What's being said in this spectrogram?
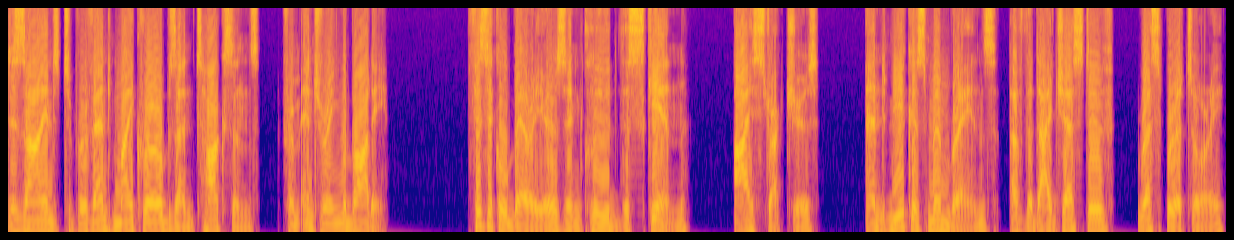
designed to prevent microbes and toxins from entering the body. Physical barriers include the skin, eye structures, and mucous membranes of the digestive, respiratory,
